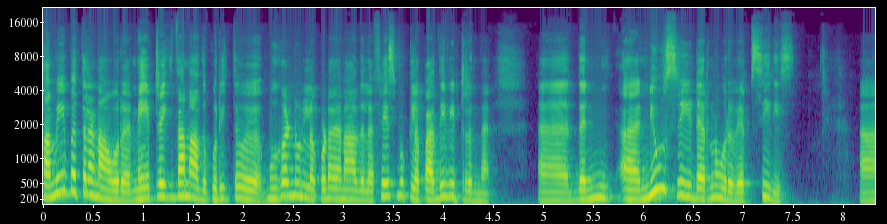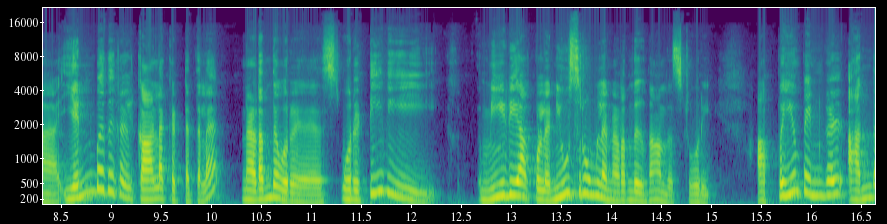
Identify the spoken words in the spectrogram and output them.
சமீபத்தில் நான் ஒரு நேற்றைக்கு தான் நான் அது குறித்து முகநூலில் கூட நான் அதில் ஃபேஸ்புக்கில் பதிவிட்டிருந்தேன். தென் நியூஸ் ரீடர்னு ஒரு வெப் சீரிஸ் எண்பதுகள் காலகட்டத்தில் நடந்த ஒரு ஒரு டிவி மீடியாக்குள்ளே நியூஸ் ரூமில் நடந்தது தான் அந்த ஸ்டோரி அப்பையும் பெண்கள் அந்த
